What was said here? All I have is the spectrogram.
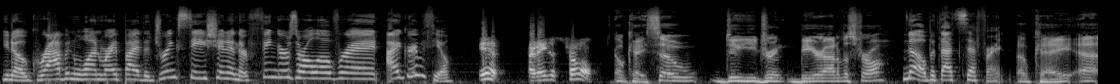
you know, grabbing one right by the drink station and their fingers are all over it. I agree with you. Yes, I need a straw. Okay, so do you drink beer out of a straw? No, but that's different. Okay, uh,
